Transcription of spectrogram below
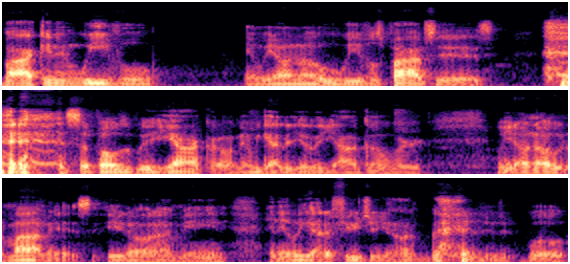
Bakkin and Weevil, and we don't know who Weevil's pops is. Supposedly Yonko. And then we got the other Yonko where we don't know who the mom is. You know what I mean? And then we got a future young. well,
